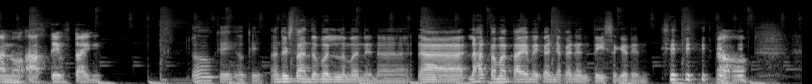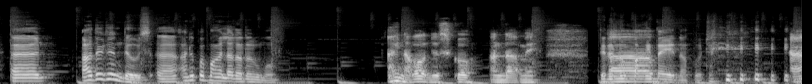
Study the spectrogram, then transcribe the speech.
ano, active time. Oh, okay, okay. Understandable naman eh na, na lahat naman tayo may kanya-kanyang taste sa ganun. Oo. And other than those, ah, ano pa mga laro mo? Ay nako, Diyos ko, ang dami. Tinanong pa Ah, kita eh, no? Pucha. Ha?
